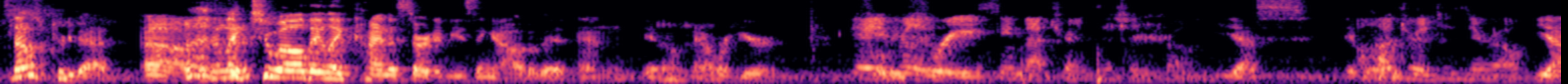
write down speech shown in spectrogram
so that was pretty bad. Um, and then like 2L, they like kind of started easing out of it, and you know now we're here. Yeah, fully you've really free. seen that transition from Yes, it was. 100 to zero. Yeah,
